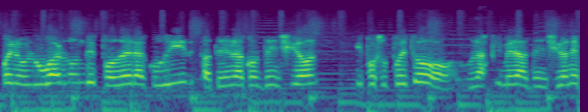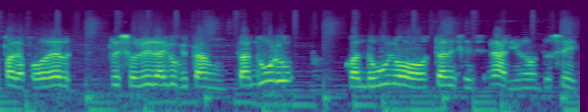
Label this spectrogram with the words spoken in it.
bueno, un lugar donde poder acudir para tener una contención y por supuesto unas primeras atenciones para poder resolver algo que es tan, tan duro cuando uno está en ese escenario, ¿no? Entonces,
